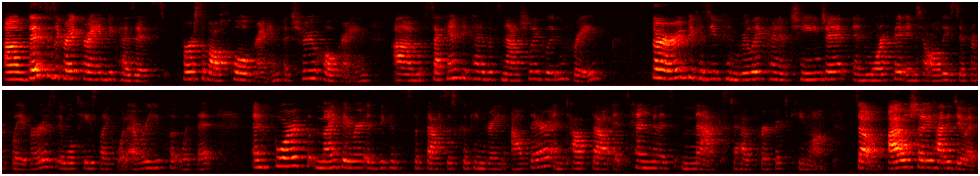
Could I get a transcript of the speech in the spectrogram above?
Um, this is a great grain because it's, first of all, whole grain, a true whole grain. Um, second, because it's naturally gluten-free. Third, because you can really kind of change it and morph it into all these different flavors. It will taste like whatever you put with it. And fourth, my favorite is because it's the fastest cooking grain out there and tops out at 10 minutes max to have perfect quinoa. So I will show you how to do it.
